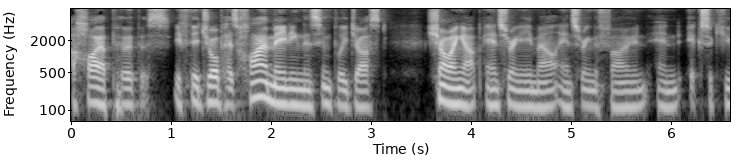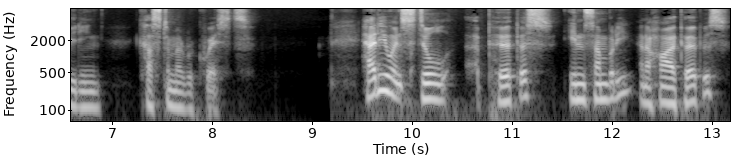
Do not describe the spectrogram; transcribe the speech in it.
a higher purpose, if their job has higher meaning than simply just showing up, answering email, answering the phone, and executing customer requests. How do you instill a purpose in somebody and a higher purpose?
